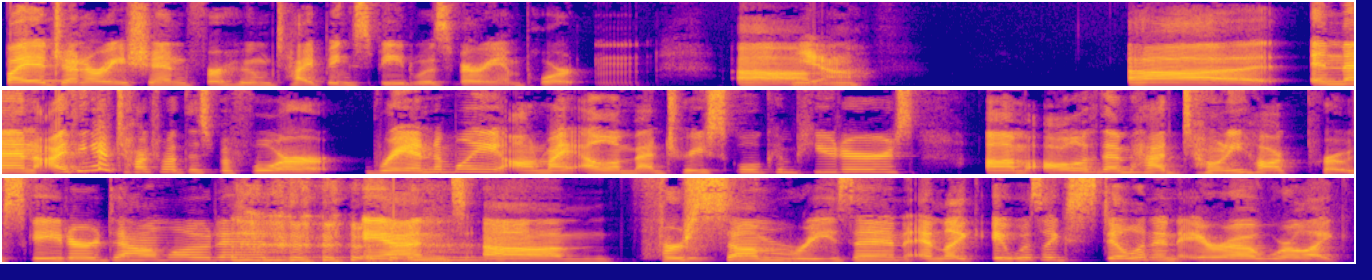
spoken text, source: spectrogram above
by a generation for whom typing speed was very important um Yeah. uh and then i think i've talked about this before randomly on my elementary school computers um all of them had tony hawk pro skater downloaded and um for some reason and like it was like still in an era where like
